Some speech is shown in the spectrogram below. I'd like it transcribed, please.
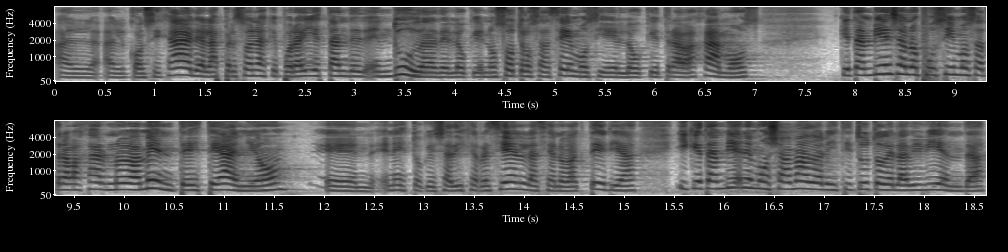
al, concejal y a las personas que por ahí están en duda de lo que nosotros hacemos y en lo que trabajamos, que también ya nos pusimos a trabajar nuevamente este año en, esto que ya dije recién, la cianobacteria, y que también hemos llamado al Instituto de la Vivienda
